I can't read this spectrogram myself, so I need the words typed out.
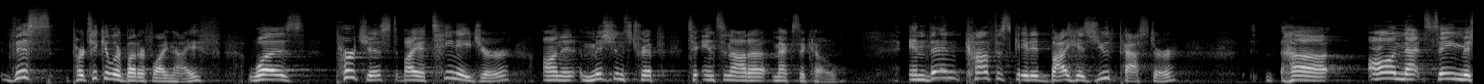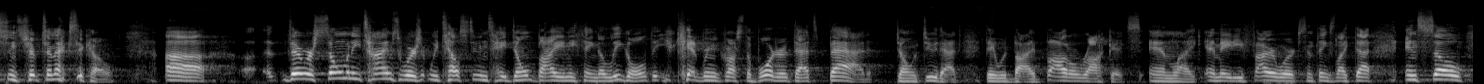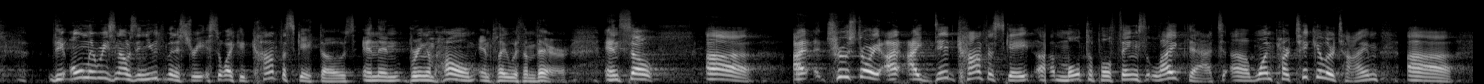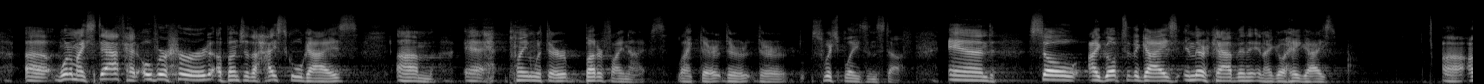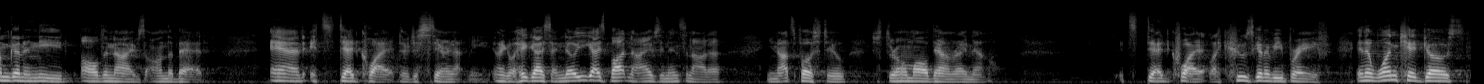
This particular butterfly knife was purchased by a teenager on a missions trip to Ensenada, Mexico, and then confiscated by his youth pastor uh, on that same missions trip to Mexico. Uh, there were so many times where we tell students, hey, don't buy anything illegal that you can't bring across the border. That's bad don't do that. They would buy bottle rockets and like M80 fireworks and things like that. And so the only reason I was in youth ministry is so I could confiscate those and then bring them home and play with them there. And so, uh, I, true story, I, I did confiscate uh, multiple things like that. Uh, one particular time, uh, uh, one of my staff had overheard a bunch of the high school guys um, playing with their butterfly knives, like their, their, their switchblades and stuff. And so I go up to the guys in their cabin and I go, hey guys, uh, I'm gonna need all the knives on the bed. And it's dead quiet. They're just staring at me. And I go, hey guys, I know you guys bought knives in Ensenada. You're not supposed to. Just throw them all down right now. It's dead quiet. Like, who's gonna be brave? And then one kid goes,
